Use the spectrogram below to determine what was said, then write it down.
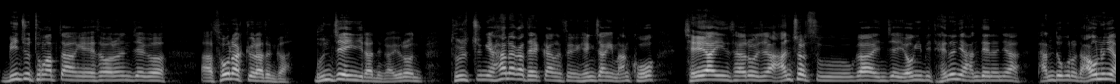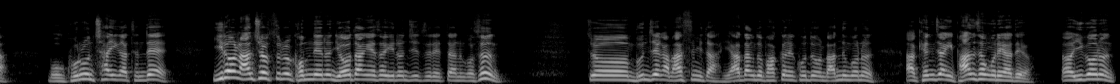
민주통합당에서는 이제 그 아, 손학규라든가 문재인이라든가 이런 둘 중에 하나가 될 가능성이 굉장히 많고 제야 인사로 이제 안철수가 이제 영입이 되느냐 안 되느냐 단독으로 나오느냐 뭐 그런 차이 같은데 이런 안철수를 겁내는 여당에서 이런 짓을 했다는 것은 좀 문제가 많습니다. 야당도 박근혜 콘돔을 만든 거는 아 굉장히 반성을 해야 돼요. 어, 이거는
